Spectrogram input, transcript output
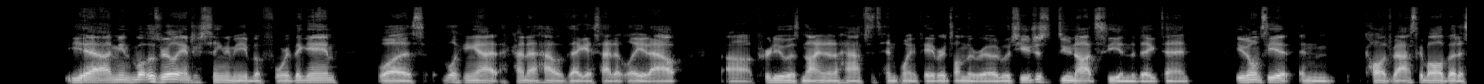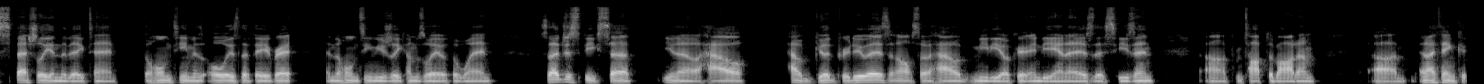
Yeah, I mean, what was really interesting to me before the game was looking at kind of how Vegas had it laid out. Uh, Purdue was nine and a half to 10 point favorites on the road, which you just do not see in the Big Ten. You don't see it in college basketball, but especially in the Big Ten. The home team is always the favorite, and the home team usually comes away with a win. So that just speaks to, you know, how how good Purdue is and also how mediocre Indiana is this season uh, from top to bottom. Um, and I think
